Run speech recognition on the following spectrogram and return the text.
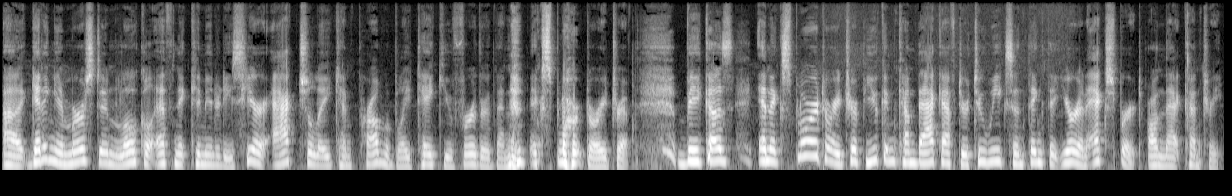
Uh, getting immersed in local ethnic communities here actually can probably take you further than an exploratory trip. Because an exploratory trip, you can come back after two weeks and think that you're an expert on that country.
